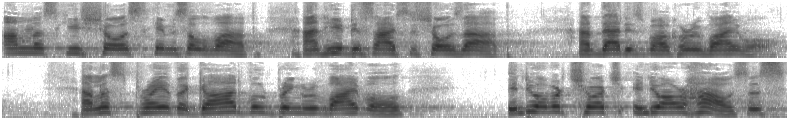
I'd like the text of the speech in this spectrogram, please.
unless He shows Himself up and He decides to show us up. And that is called revival. And let's pray that God will bring revival into our church, into our houses,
